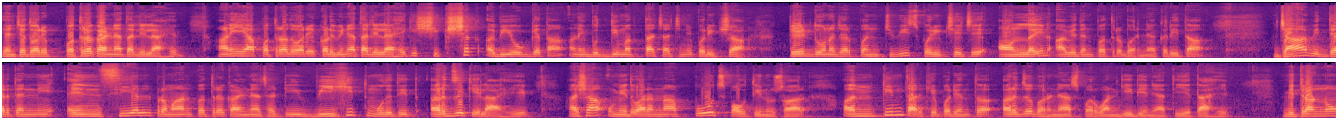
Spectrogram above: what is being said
यांच्याद्वारे पत्र काढण्यात आलेलं आहे आणि या पत्राद्वारे कळविण्यात आलेलं आहे की शिक्षक अभियोग्यता आणि बुद्धिमत्ता चाचणी परीक्षा टेट दोन हजार पंचवीस परीक्षेचे ऑनलाईन आवेदनपत्र भरण्याकरिता ज्या विद्यार्थ्यांनी एन सी एल प्रमाणपत्र काढण्यासाठी विहित मुदतीत अर्ज केला आहे अशा उमेदवारांना पोच पावतीनुसार अंतिम तारखेपर्यंत अर्ज भरण्यास परवानगी देण्यात येत आहे. मित्रांनो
